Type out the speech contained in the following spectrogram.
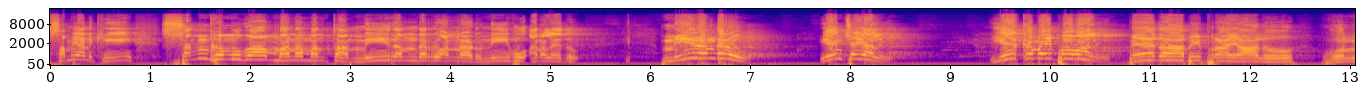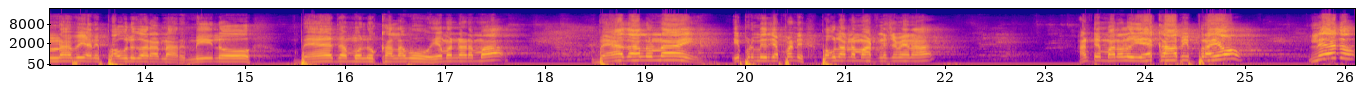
సమయానికి సంఘముగా మనమంతా మీరందరూ అన్నాడు. నీవు అనలేదు. మీరందరూ ఏం చేయాలి? ఏకమైపోవాలి. భేదాభిప్రాయాలు ఉన్నవి అని పౌలు గారు అన్నారు. మీలో భేదములు కలవు. ఏమన్నాడమ్మా? భేదాలు ఉన్నాయి ఇప్పుడు మీరు చెప్పండి పౌలు అన్న మాట నిజమేనా? అంటే మనలో ఏకాభిప్రాయం లేదు.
